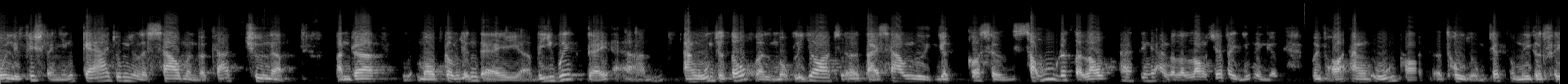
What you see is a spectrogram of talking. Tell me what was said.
oily fish là những cá giống như là salmon và cá tuna. Thành ra một trong vấn đề à, bí quyết để uh, ăn uống cho tốt và một lý do ờ, tại sao người Nhật có sự sống rất là lâu, à, tiếng Anh gọi là long những người Nhật, bởi vì họ ăn uống họ thu dụng chất omega 3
